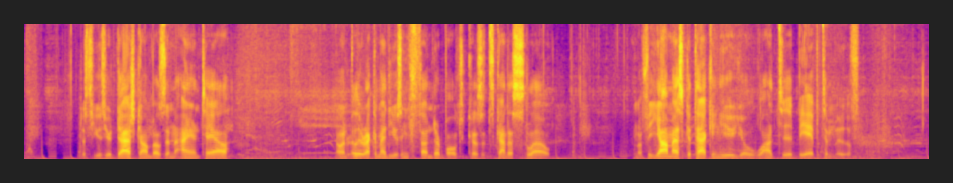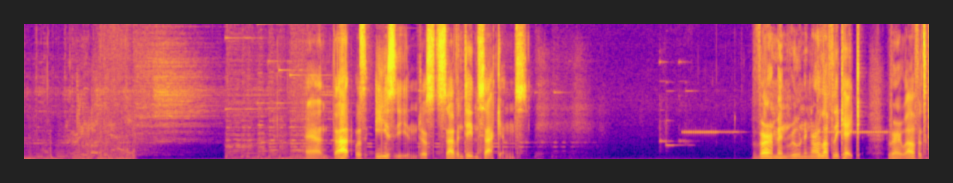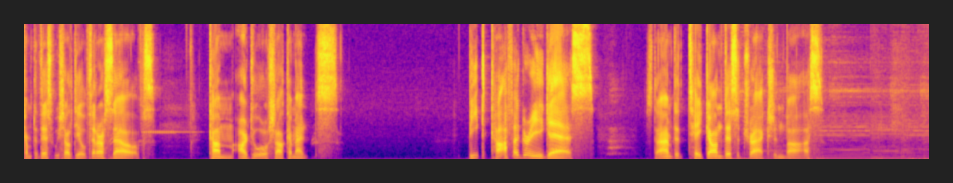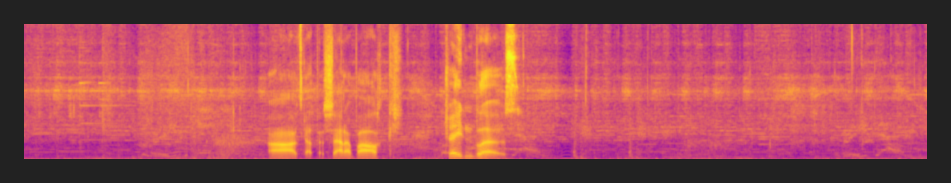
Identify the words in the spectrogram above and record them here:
Just use your dash combos and Iron Tail. I wouldn't really recommend using Thunderbolt because it's kind of slow. And the Yamask attacking you, you'll want to be able to move. And that was easy in just 17 seconds. Vermin ruining our lovely cake. Very well, if it's come to this, we shall deal with it ourselves. Come, our duel shall commence. Beat Cofagrigus. It's time to take on this attraction, boss. Ah, oh, it's got the Shadow Ball. Trading blows.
